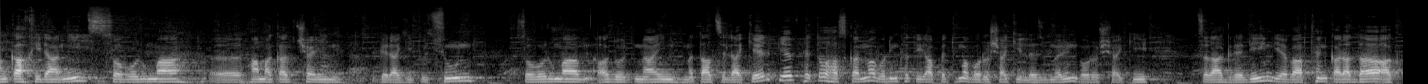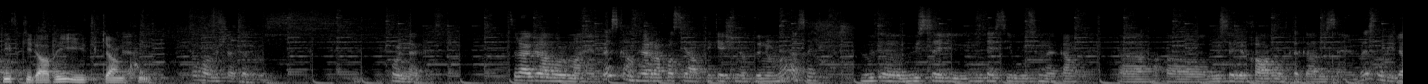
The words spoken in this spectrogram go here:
անկախ իրանից սովորում է համակարգչային գրագիտություն, սովորում է ալգորիթմային մտածելակերպ եւ հետո հասկանում է, որ ինքը տիրապետում է որոշակի լեզուներին, որոշակի ծրագրերին եւ արդեն կարա դա ակտիվ կիրառի իր կյանքում։ Օրինակ ծրագրավորումը այնպես կամ հեռախոսի application-ով դնում է, ասենք լույսերի ինտենսիվությունը կամ լույսերի խառնուրդը տալիս է այնպես, որ իր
